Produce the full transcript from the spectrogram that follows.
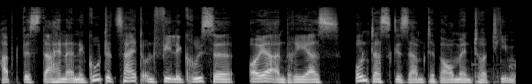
Habt bis dahin eine gute Zeit und viele Grüße, euer Andreas und das gesamte Baumentor-Team.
